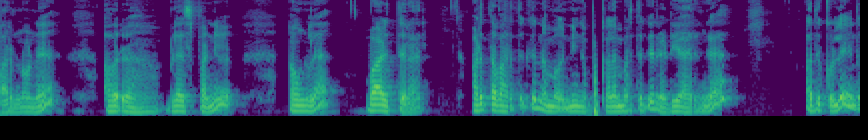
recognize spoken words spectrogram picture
வரணும்னு அவர் ப்ளஸ் பண்ணி அவங்கள வாழ்த்துறார். அடுத்த வாரத்துக்கு நம்ம நீங்கள் கிளம்புறதுக்கு ரெடியாக இருங்க. அதுக்குள்ளே இந்த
